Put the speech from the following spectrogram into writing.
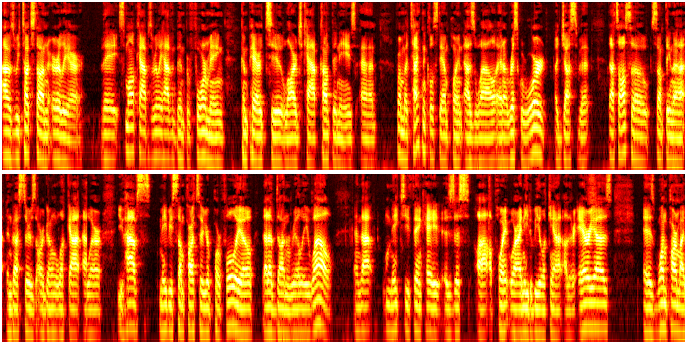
as we touched on earlier, they small caps really haven't been performing compared to large cap companies. And from a technical standpoint as well, and a risk reward adjustment, that's also something that investors are going to look at where you have maybe some parts of your portfolio that have done really well. And that makes you think, hey, is this uh, a point where I need to be looking at other areas? is one part of my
